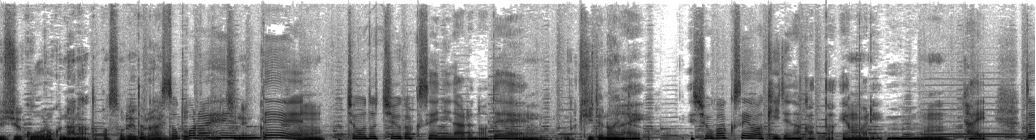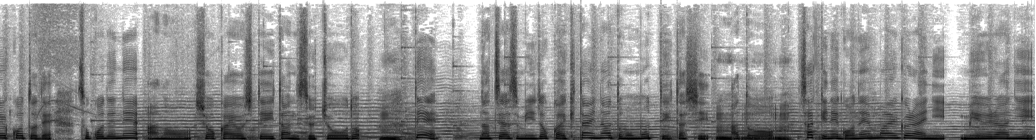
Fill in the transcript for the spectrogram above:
95、6、7とかそれぐだかららいの時そこら辺でうん、ちょうど中学生になるので、うん。聞いてないんだよ。小学生は聞いてなかったやっぱり、うん。はい。ということでそこでねあの紹介をしていたんですよちょうど。うん。で夏休みにどっか行きたいなとも思っていたし、うんあと、さっきね5年前ぐらいに三浦に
